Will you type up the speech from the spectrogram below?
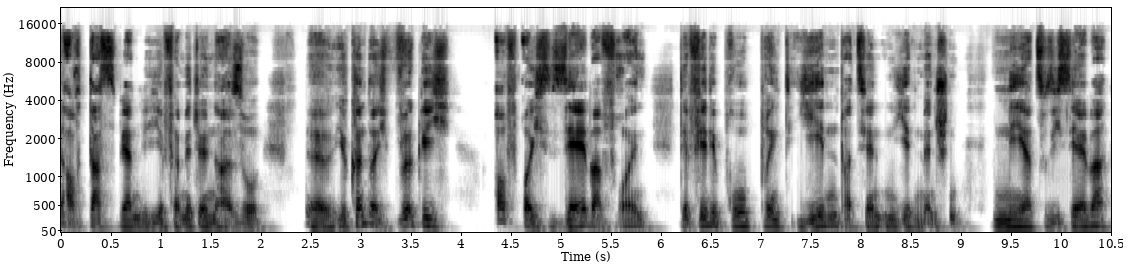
Auch das werden wir hier vermitteln. Also äh, ihr könnt euch wirklich auf euch selber freuen. Der FEDEPRO bringt jeden Patienten, jeden Menschen näher zu sich selber,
